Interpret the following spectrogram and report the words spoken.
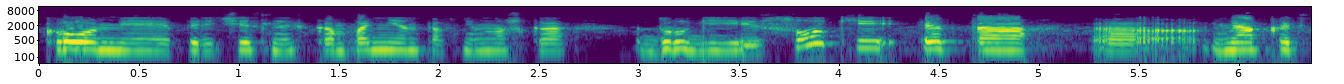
кроме перечисленных компонентов, немножко другие соки. Это э, мякоть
